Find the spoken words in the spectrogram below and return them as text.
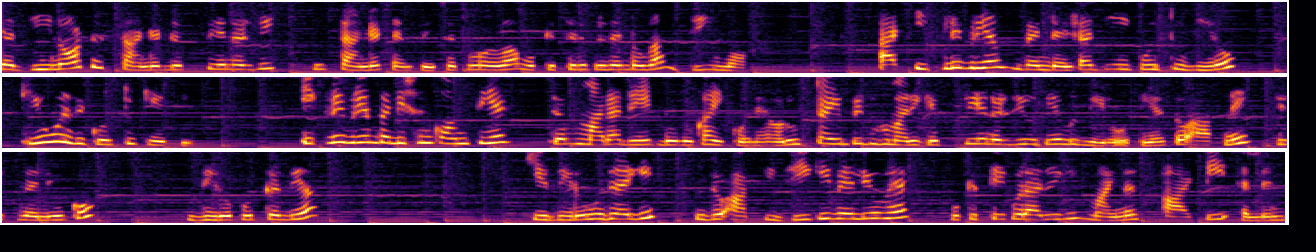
या जी नॉट स्टैंडर्ड गिफ्ट एनर्जी जो स्टैंडर्ड टेम्परेचर पर होगा, वो किससे रिप्रेजेंट होगा? G naught at equilibrium when delta G equals to zero Q is equals to K C equilibrium कंडीशन कौन सी है? जब हमारा रेट दोनों का इक्वल है और उस टाइम पे जो हमारी गिफ्ट फ्री एनर्जी होती है वो ज़ीरो होती है तो आपने इस वैल्यू को ज़ीरो पुट कर दिया। ये ज़ीरो हो जाएगी। तो जो आपकी जी की वैल्यू है, वो किसके इक्वल आ जाएगी? Minus R T L N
